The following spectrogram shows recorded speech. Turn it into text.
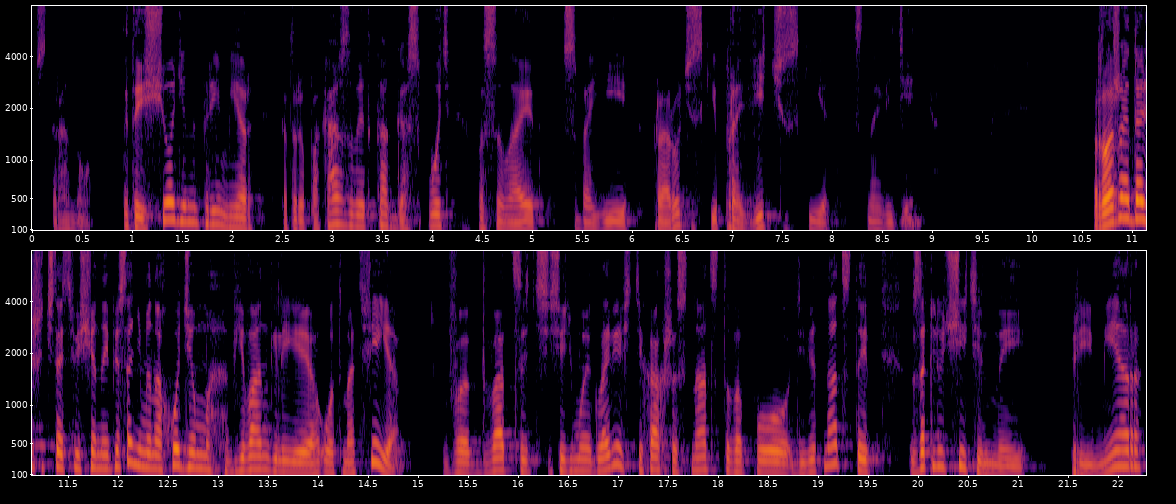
страну. Это еще один пример, который показывает, как Господь посылает свои пророческие, праведческие сновидения. Продолжая дальше читать Священное Писание, мы находим в Евангелии от Матфея, в 27 главе, в стихах 16 по 19, заключительный пример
